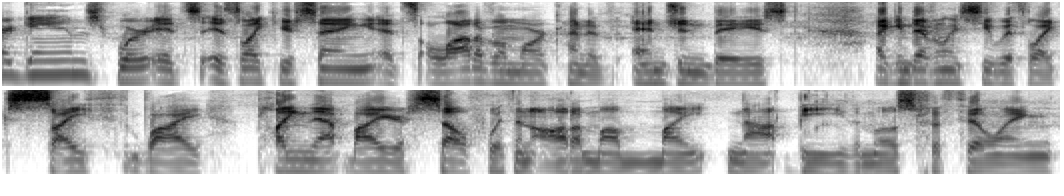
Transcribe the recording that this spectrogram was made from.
yeah. Games, where it's it's like you're saying, it's a lot of them are kind of engine based. I can definitely see with like Scythe why playing that by yourself with an Automa might not be the most fulfilling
